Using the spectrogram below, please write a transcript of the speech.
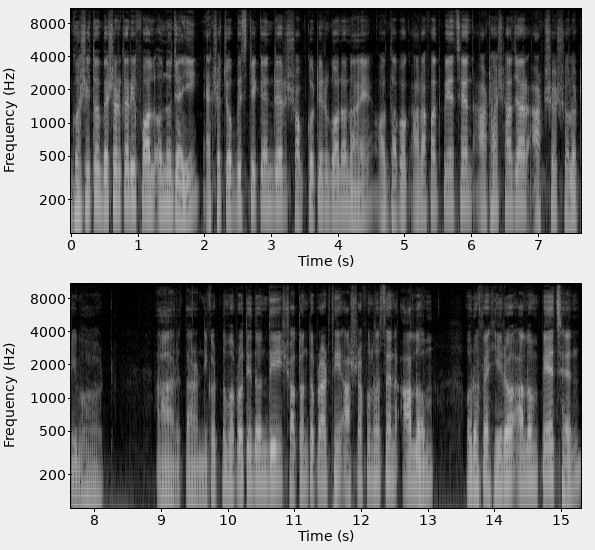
ঘোষিত বেসরকারি ফল অনুযায়ী একশো চব্বিশটি কেন্দ্রের সবকটির গণনায় অধ্যাপক আরাফাত পেয়েছেন আঠাশ হাজার আটশো ষোলোটি ভোট। আর তার নিকটতম প্রতিদ্বন্দ্বী স্বতন্ত্র প্রার্থী আশরাফুল হোসেন আলম ওরফে হিরো আলম পেয়েছেন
